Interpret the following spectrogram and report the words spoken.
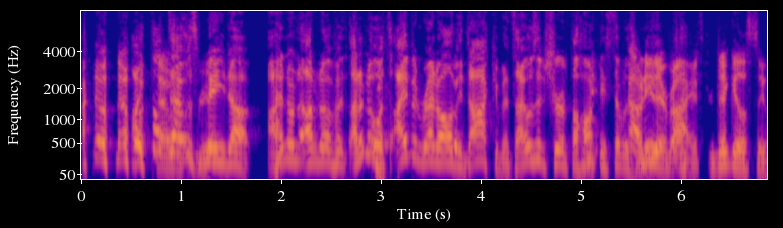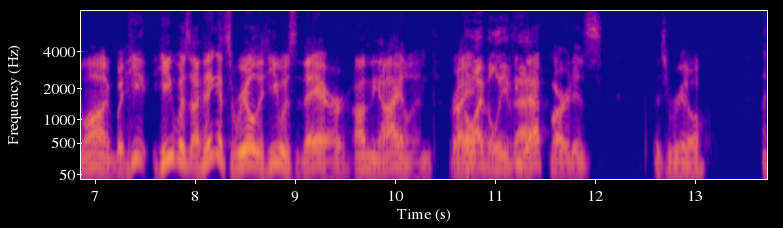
I don't know. I thought that, that was, made up. I don't. I don't know if it's. I don't know what's. I haven't read all the documents. I wasn't sure if the Hawking stuff was. No, neither. Right. It's ridiculously long. But he he was. I think it's real that he was there on the island. Right. Oh, I believe I that. That part is is real.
